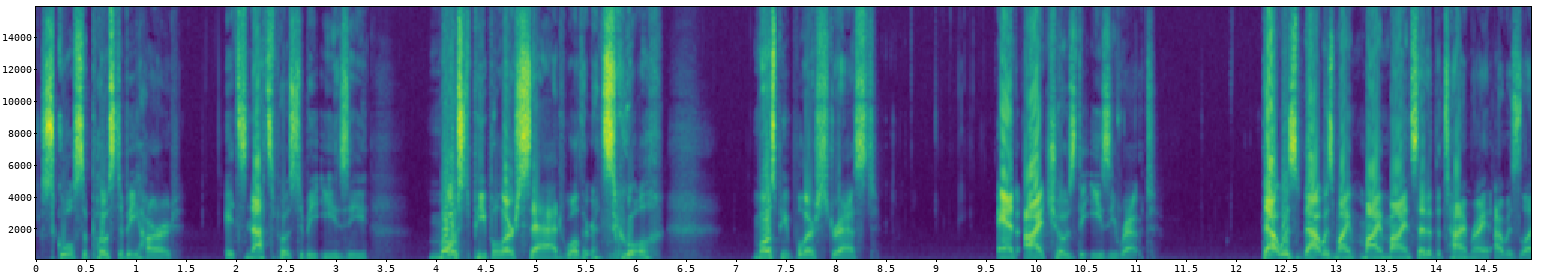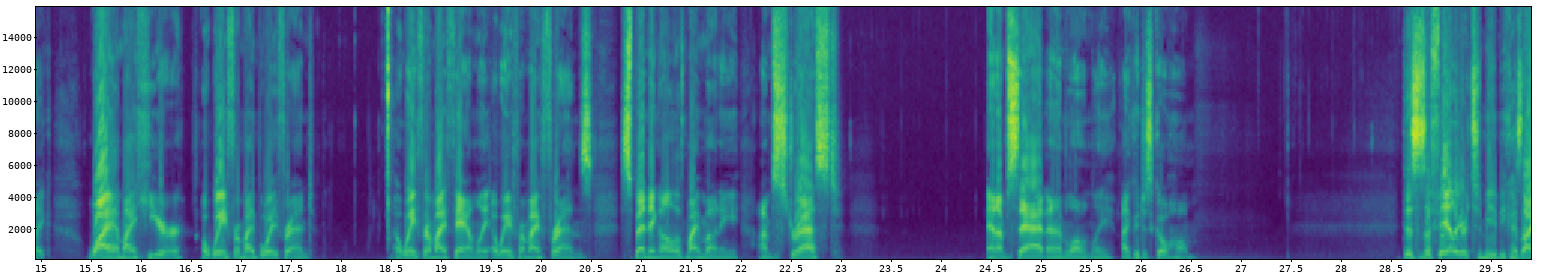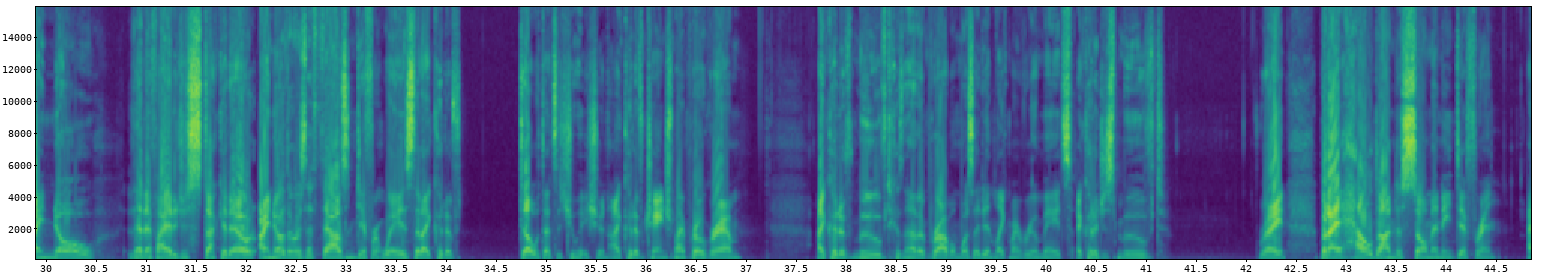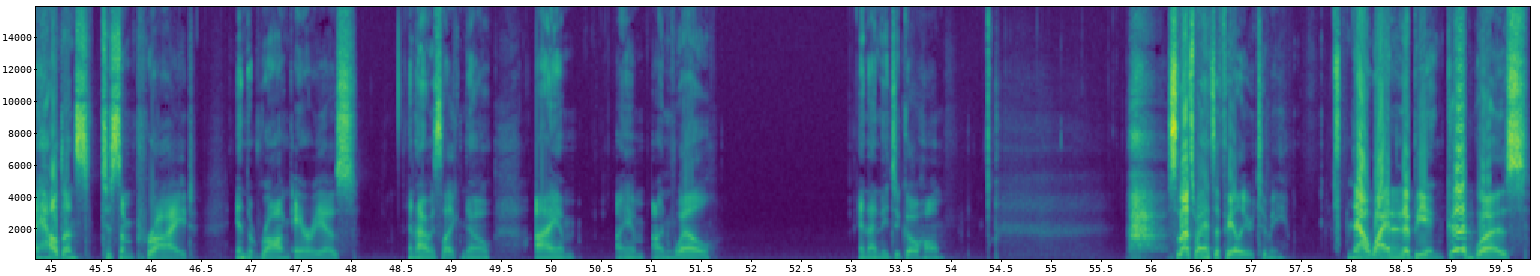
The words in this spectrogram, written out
School's supposed to be hard, it's not supposed to be easy. Most people are sad while they're in school. Most people are stressed and I chose the easy route. That was that was my my mindset at the time, right? I was like, why am I here away from my boyfriend, away from my family, away from my friends, spending all of my money? I'm stressed and I'm sad and I'm lonely. I could just go home. This is a failure to me because I know that if I had just stuck it out, I know there was a thousand different ways that I could have dealt with that situation. I could have changed my program. I could have moved because another problem was I didn't like my roommates. I could have just moved, right? But I held on to so many different, I held on to some pride in the wrong areas. And I was like, no, I am, I am unwell and I need to go home. So that's why it's a failure to me. Now, why it ended up being good was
